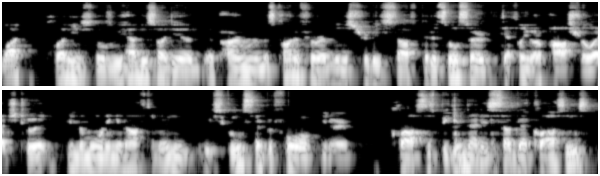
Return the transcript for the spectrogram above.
like plenty of schools. We have this idea of homeroom. It's kind of for administrative stuff, but it's also definitely got a pastoral edge to it in the morning and afternoon of school. So before you know classes begin, that is subject classes.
